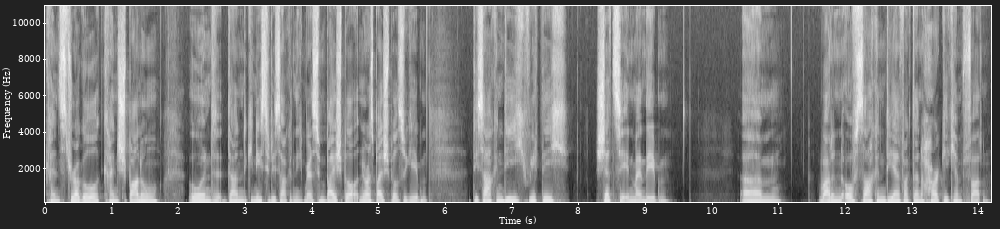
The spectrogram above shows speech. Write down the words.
kein Struggle, keine Spannung und dann genießt du die Sachen nicht mehr. Zum Beispiel, nur als Beispiel zu geben, die Sachen, die ich wirklich schätze in meinem Leben, ähm, waren oft Sachen, die einfach dann hart gekämpft waren.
